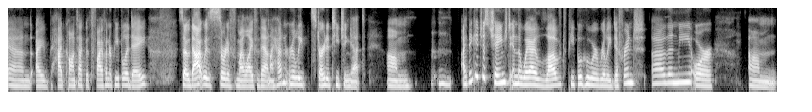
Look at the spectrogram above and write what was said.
and I had contact with 500 people a day. So that was sort of my life then. I hadn't really started teaching yet. Um, I think it just changed in the way I loved people who were really different uh, than me or um,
